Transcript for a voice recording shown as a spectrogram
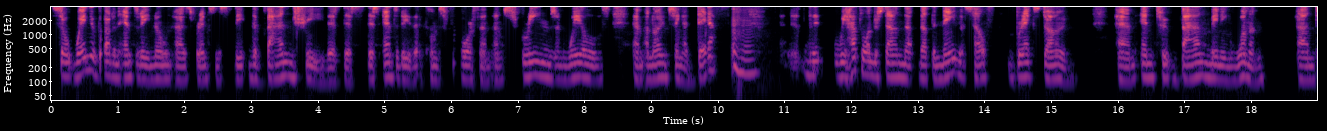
So when you've got an entity known as, for instance, the, the banshee, that this this entity that comes forth and, and screams and wails, um, announcing a death, mm-hmm. the, we have to understand that that the name itself breaks down um, into ban meaning woman, and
